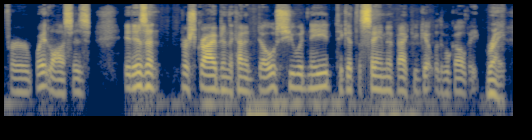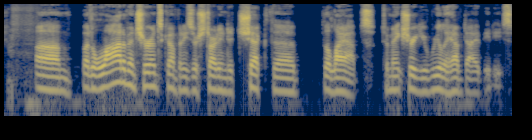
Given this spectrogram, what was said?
for weight loss is it isn't prescribed in the kind of dose you would need to get the same impact you get with Wegovy. right, Um, but a lot of insurance companies are starting to check the the labs to make sure you really have diabetes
